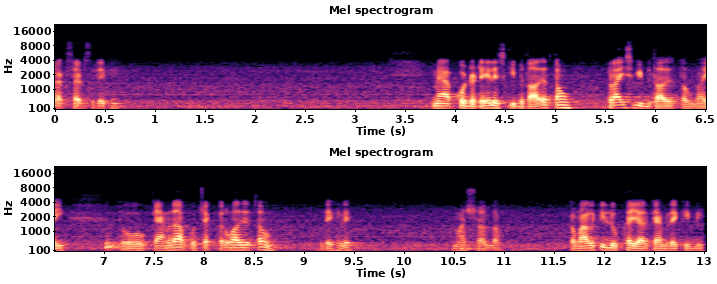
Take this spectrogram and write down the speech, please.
बैक साइड से देखें। मैं आपको डिटेल इसकी बता देता हूँ। प्राइस भी बता देता हूँ भाई। तो कैमरा आपको चेक करवा देता हूँ। देख ले। माशाल्लाह। कमाल की लुक है यार कैमरे की भी।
